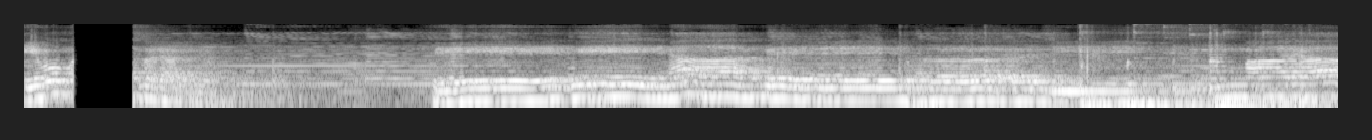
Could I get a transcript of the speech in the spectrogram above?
એવો કરાવજો. તે ભજી મારા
